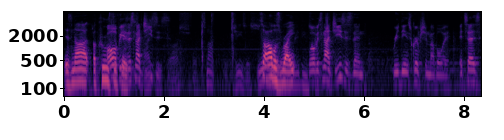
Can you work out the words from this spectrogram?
It's not a crucifix. Oh, because it's not Jesus. It's not Jesus. So I was right. Well, if it's not Jesus, then read the inscription, my boy. It says,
